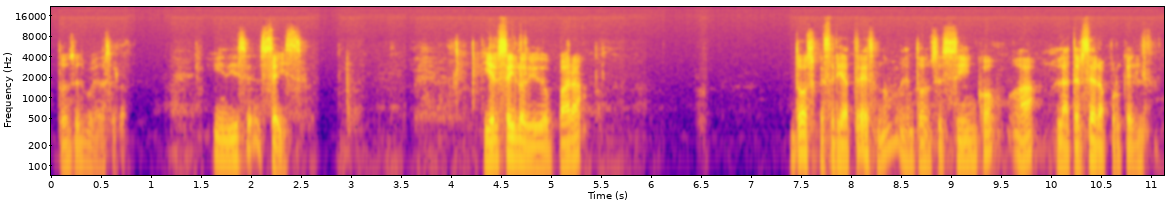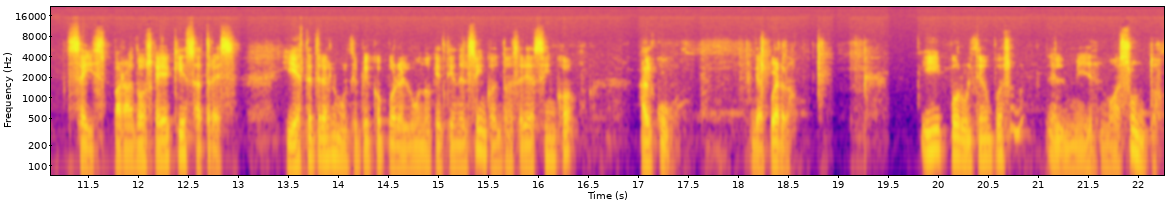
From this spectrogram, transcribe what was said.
Entonces voy a hacerlo. Índice 6. Y el 6 lo divido para 2, que sería 3, ¿no? Entonces 5 a la tercera, porque el 6 para 2 que hay aquí es a 3. Y este 3 lo multiplico por el 1 que tiene el 5, entonces sería 5 al cubo. ¿De acuerdo? Y por último, pues el mismo asunto.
